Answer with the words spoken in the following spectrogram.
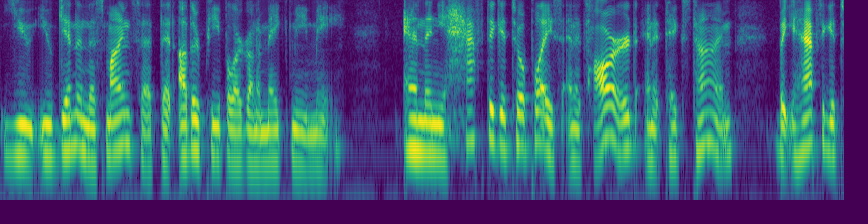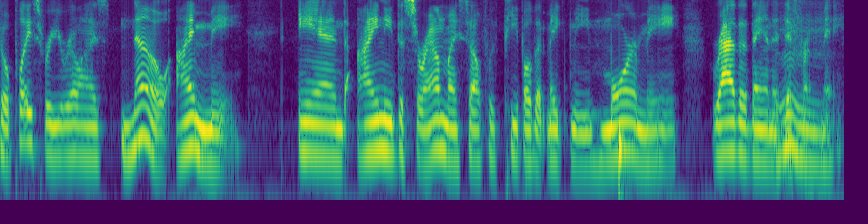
you you get in this mindset that other people are going to make me me. And then you have to get to a place, and it's hard and it takes time, but you have to get to a place where you realize, no, I'm me. And I need to surround myself with people that make me more me rather than a different hmm. me.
